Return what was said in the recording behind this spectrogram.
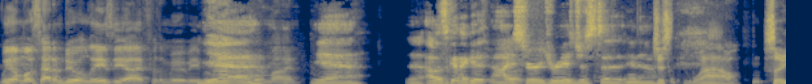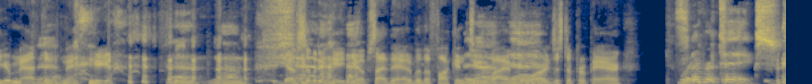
We almost had him do a lazy eye for the movie. But Yeah. we changed our mind. yeah. Yeah, I was gonna get Too eye much. surgery just to, you know. Just wow. So you're method, Yeah. man. you got- uh, no. you have somebody hit you upside the head with a fucking two Yeah, by yeah, four yeah. just to prepare. Whatever it takes.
